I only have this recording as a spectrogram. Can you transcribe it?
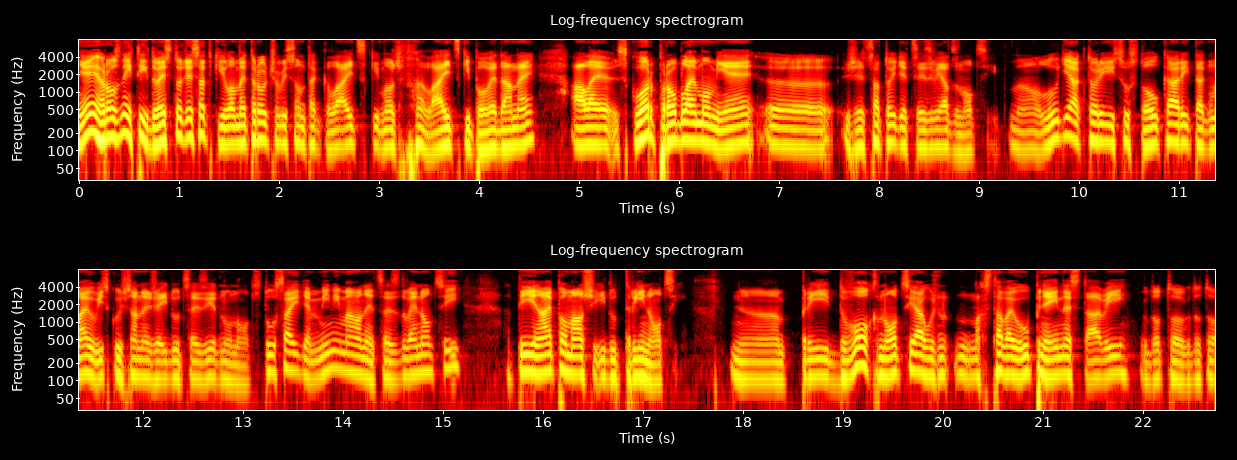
nie je hrozných tých 210 km, čo by som tak laicky, možno laicky povedané, ale skôr problémom je, e, že sa to ide cez viac noci. No, ľudia, ktorí sú stovkári, tak majú vyskúšané, že idú cez jednu noc. Tu sa ide minimálne cez dve noci tí najpomalší idú tri noci. Ehm, pri dvoch nociach už nastávajú úplne iné stavy. Kto to, kto to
